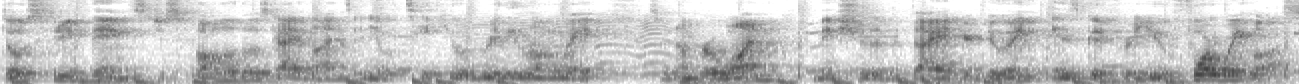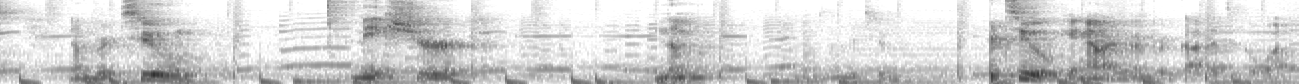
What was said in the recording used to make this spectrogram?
those three things, just follow those guidelines and it will take you a really long way. So number one, make sure that the diet you're doing is good for you for weight loss. Number two, make sure, number, what was number two? Number two, okay now I remember, God that took a while.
